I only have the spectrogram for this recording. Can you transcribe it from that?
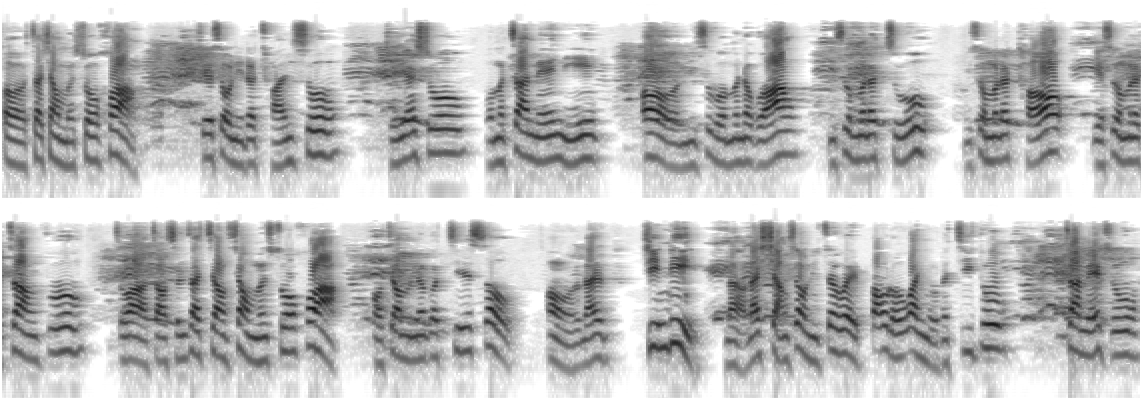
哦，在向我们说话，接受你的传输。主耶稣，我们赞美你。哦，你是我们的王，你是我们的主，你是我们的头，也是我们的丈夫，是吧？早晨在这样向我们说话，哦，叫我们能够接受，哦，来经历，那来享受你这位包罗万有的基督。赞美主。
